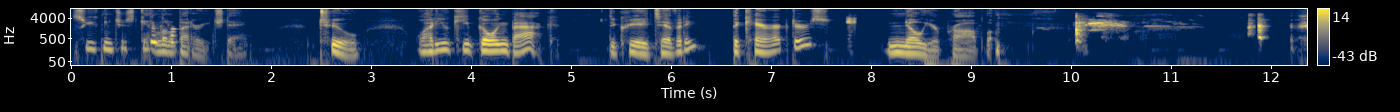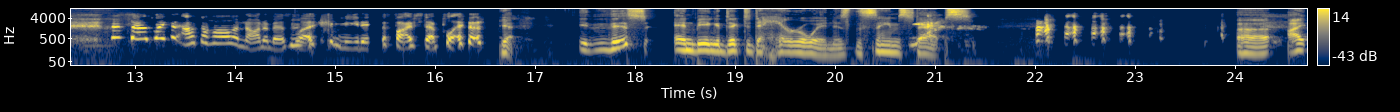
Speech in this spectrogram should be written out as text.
so you can just get a little better each day. Two, why do you keep going back? The creativity? The characters? Know your problem. This sounds like an Alcohol Anonymous like meeting, the five step plan. Yeah. This and being addicted to heroin is the same steps. uh, I,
